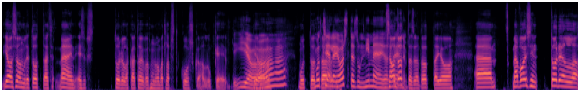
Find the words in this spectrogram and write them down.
joo se on muuten totta, että mä en esimerkiksi todellakaan toivo, että mun omat lapset koskaan lukee. Joo. joo. Mutta tota, Mut siellä ei ole sitä sun nimeä, joten... Se on totta, se on totta, joo. Ää, mä voisin todella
